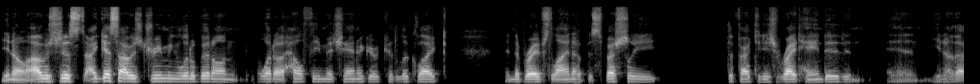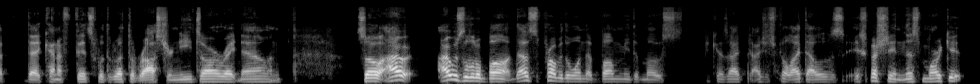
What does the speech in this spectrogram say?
you know, I was just, I guess I was dreaming a little bit on what a healthy Mitch Haniger could look like in the Braves lineup, especially the fact that he's right-handed and, and, you know, that, that kind of fits with what the roster needs are right now. And so I, I was a little bummed. That's probably the one that bummed me the most because I, I just felt like that was, especially in this market,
